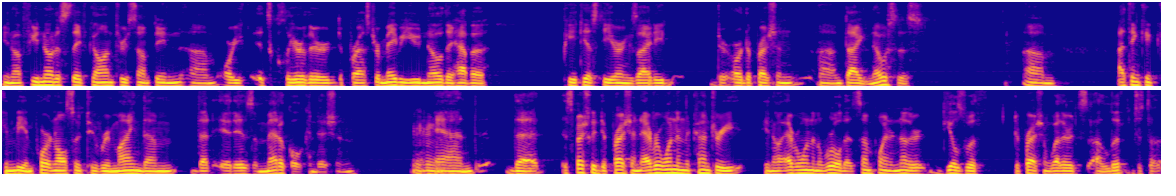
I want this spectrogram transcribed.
you know, if you notice they've gone through something, um, or you, it's clear they're depressed, or maybe you know they have a PTSD or anxiety or depression uh, diagnosis. Um, I think it can be important also to remind them that it is a medical condition mm-hmm. and that especially depression, everyone in the country, you know, everyone in the world at some point or another deals with depression, whether it's a little, just a,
